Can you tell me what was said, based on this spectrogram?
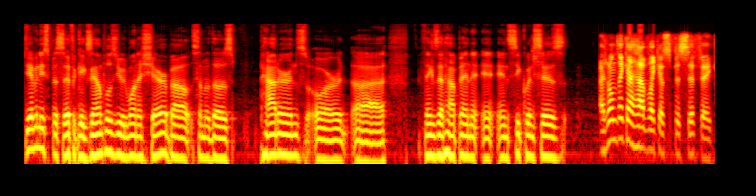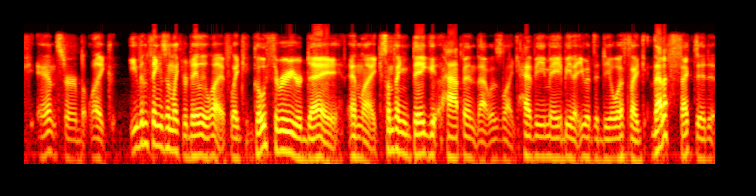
Do you have any specific examples you would want to share about some of those patterns or uh, things that happen in, in sequences? I don't think I have like a specific answer, but like even things in like your daily life like go through your day and like something big happened that was like heavy maybe that you had to deal with like that affected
